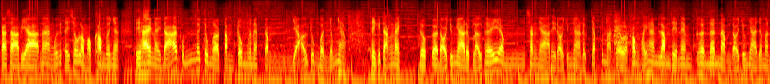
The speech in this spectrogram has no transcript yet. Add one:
Casabia nó ăn với cái tỷ số là 1-0 thôi nha. Thì hai này đá cũng nói chung là tầm trung anh em tầm dở trung bình giống nhau. Thì cái trận này được ờ, đội chủ nhà được lợi thế um, sân nhà thì đội chủ nhà được chấp cái mã kèo là 0,25 thì anh em nên nằm đội chủ nhà cho mình.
